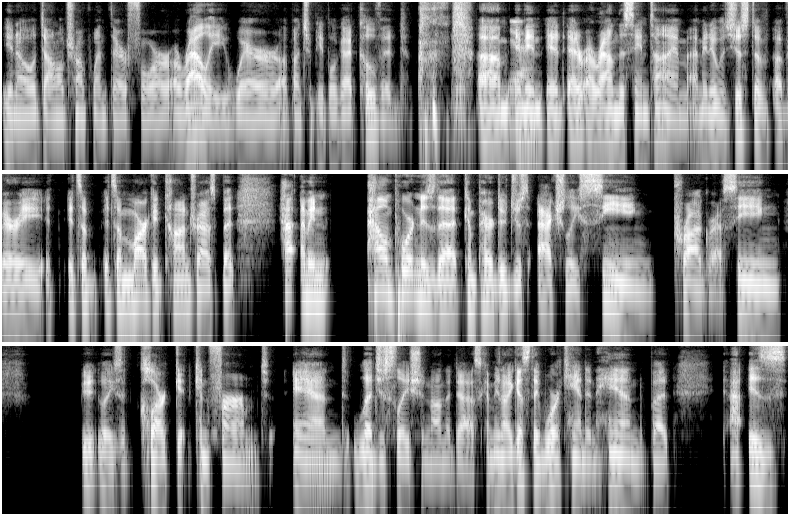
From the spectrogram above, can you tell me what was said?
you know, Donald Trump went there for a rally where a bunch of people got COVID. um, yeah. I mean, it, around the same time. I mean, it was just a, a very, it, it's a, it's a marked contrast. But ha, I mean, how important is that compared to just actually seeing progress, seeing, like you said, Clarke get confirmed and legislation on the desk? I mean, I guess they work hand in hand, but Uh, is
